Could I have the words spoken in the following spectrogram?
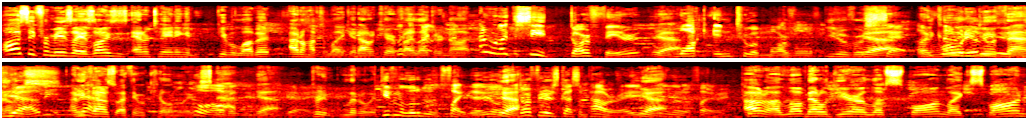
honestly for me, it's like as long as it's entertaining and people love it, I don't have to like it. I don't care if I like it or not. I would like to see Darth Vader Yeah. walk into a Marvel universe Yeah, set. like That'd what would he do with Thanos? Yeah, be- I mean, yeah. Thanos, I think would kill him like Well, Yeah, yeah, pretty literally. Give him a little bit of a fight. You know, Yeah. Darth Vader's got some power, right? Yeah. Give him a little fight, right? I don't know. I love Metal Gear. I love Spawn. Like Spawn,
